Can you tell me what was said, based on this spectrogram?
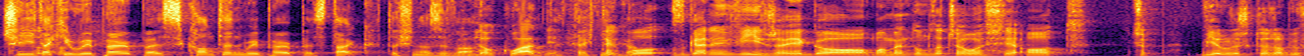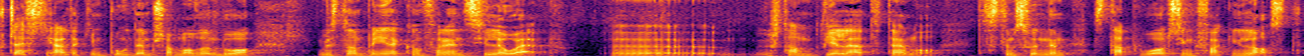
Czyli to, taki to... repurpose, content repurpose, tak? To się nazywa. Dokładnie. Technika. Tak było z Gary V, że jego momentum zaczęło się od znaczy, wielu rzeczy, które robił wcześniej, ale takim punktem przełomowym było wystąpienie na konferencji Le Web, yy, już tam wiele lat temu, z tym słynnym Stop Watching Fucking Lost.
